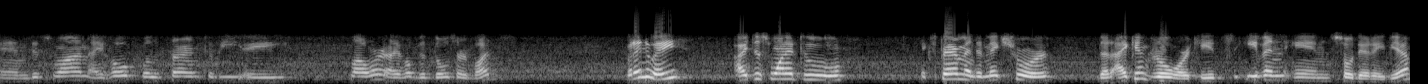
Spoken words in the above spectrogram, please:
and this one I hope will turn to be a flower. I hope that those are buds. But anyway I just wanted to experiment and make sure that I can grow orchids even in Saudi Arabia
